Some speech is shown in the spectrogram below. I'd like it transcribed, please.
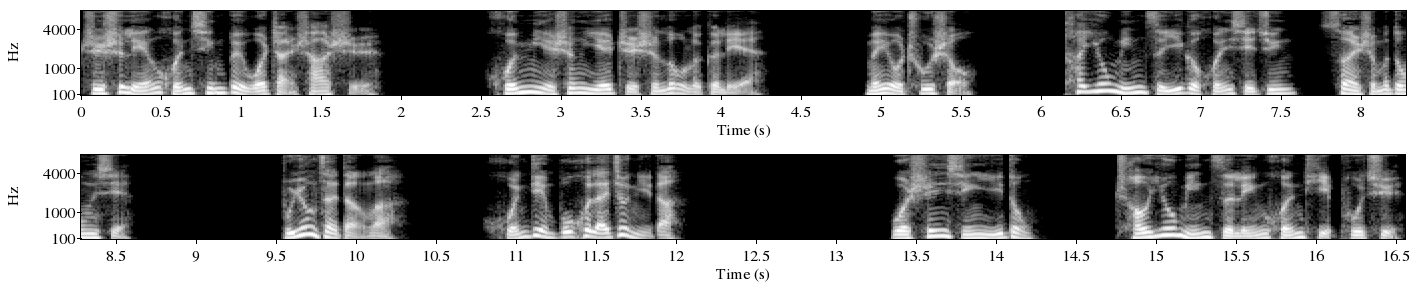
只是连魂青被我斩杀时，魂灭生也只是露了个脸，没有出手。他幽冥子一个魂邪君算什么东西？不用再等了，魂殿不会来救你的。我身形一动，朝幽冥子灵魂体扑去，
